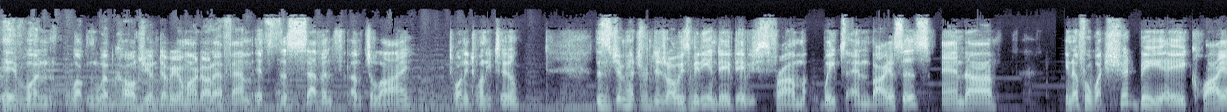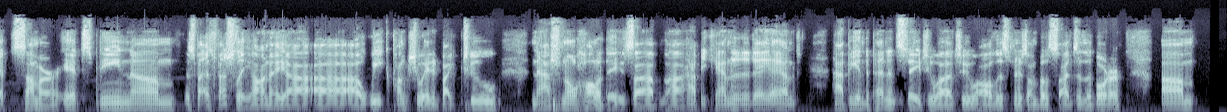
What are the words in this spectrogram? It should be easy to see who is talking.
Speaker 1: Hey everyone, welcome to Webcology on WMR.fm. It's the 7th of July, 2022. This is Jim Hedger from Digital Always Media and Dave Davies from Weights and Biases. And, uh, you know, for what should be a quiet summer, it's been, um, especially on a, uh, a week punctuated by two national holidays uh, uh, Happy Canada Day and Happy Independence Day to uh, to all listeners on both sides of the border. Um,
